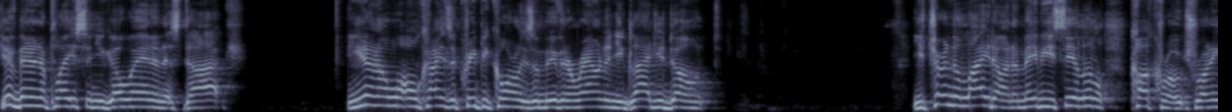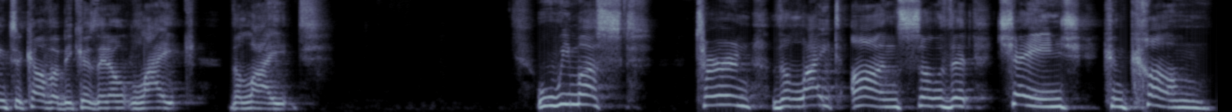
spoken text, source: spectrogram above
You've been in a place and you go in and it's dark, and you don't know what all kinds of creepy crawlies are moving around and you're glad you don't. You turn the light on and maybe you see a little cockroach running to cover because they don't like the light. We must turn the light on so that change can come.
